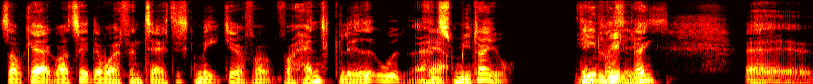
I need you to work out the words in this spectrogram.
så kan jeg godt se, at det var et fantastisk medie for, for hans glæde ud. At han ja. smitter jo. Helt vildt, ikke? Øh,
